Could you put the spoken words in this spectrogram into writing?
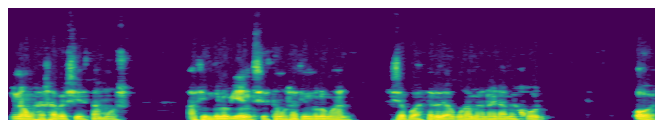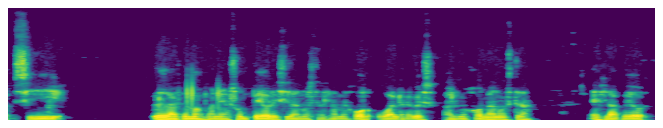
y no vamos a saber si estamos haciéndolo bien, si estamos haciéndolo mal, si se puede hacer de alguna manera mejor o si las demás maneras son peores y la nuestra es la mejor o al revés, a lo mejor la nuestra es la peor.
